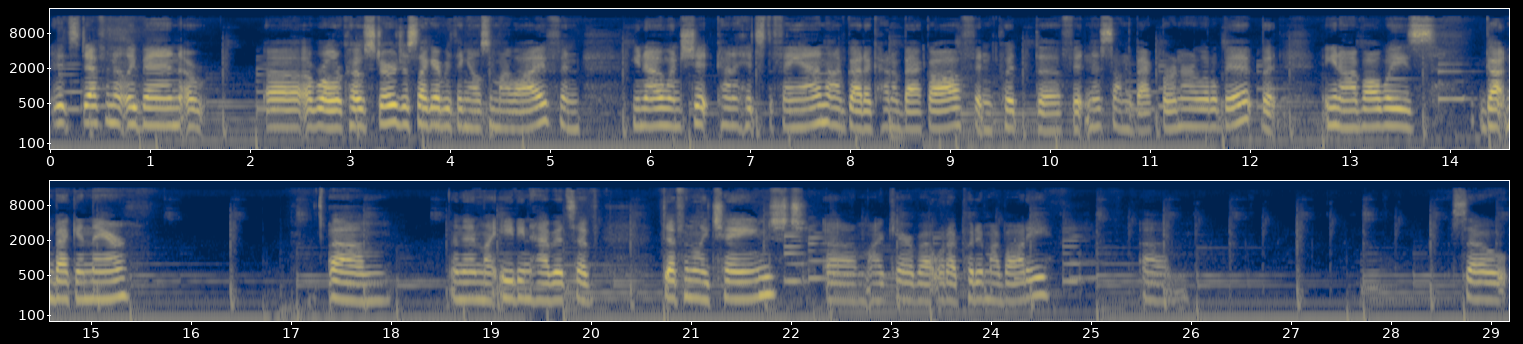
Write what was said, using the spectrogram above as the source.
it's definitely been a a roller coaster, just like everything else in my life, and you know, when shit kind of hits the fan, I've got to kind of back off and put the fitness on the back burner a little bit. But, you know, I've always gotten back in there. Um, and then my eating habits have definitely changed. Um, I care about what I put in my body. Um, so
